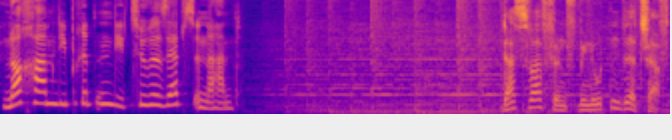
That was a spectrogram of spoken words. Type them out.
Noch haben die Briten die Zügel selbst in der Hand. Das war 5 Minuten Wirtschaft,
